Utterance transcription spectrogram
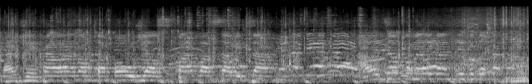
Takže chalanom tam bohužiaľ spadla stavica, ale celkom elegantne to dokázal.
